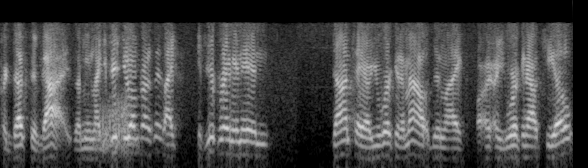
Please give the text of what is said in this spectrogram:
productive guys? I mean, like if you're, you know what I'm trying to say, like if you're bringing in Donté, are you working him out? Then like, are, are you working out T.O.?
